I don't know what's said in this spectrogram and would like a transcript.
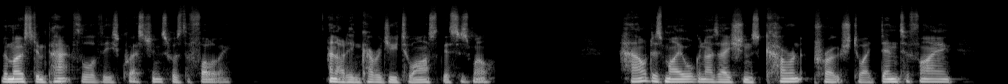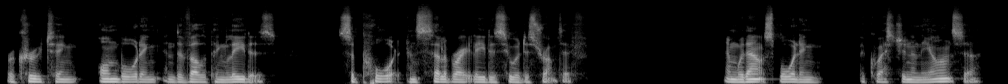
The most impactful of these questions was the following, and I'd encourage you to ask this as well. How does my organization's current approach to identifying, recruiting, onboarding, and developing leaders support and celebrate leaders who are disruptive? And without spoiling the question and the answer,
